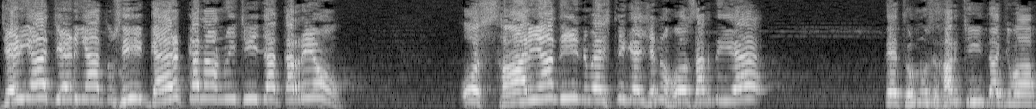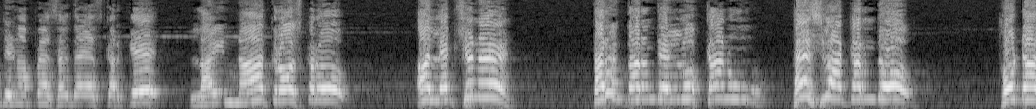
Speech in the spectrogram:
ਜਿਹੜੀਆਂ ਜਿਹੜੀਆਂ ਤੁਸੀਂ ਗੈਰ ਕਾਨੂੰਨੀ ਚੀਜ਼ਾਂ ਕਰ ਰਹੇ ਹੋ, ਉਹ ਸਾਰਿਆਂ ਦੀ ਇਨਵੈਸਟੀਗੇਸ਼ਨ ਹੋ ਸਕਦੀ ਹੈ ਤੇ ਤੁਹਾਨੂੰ ਹਰ ਚੀਜ਼ ਦਾ ਜਵਾਬ ਦੇਣਾ ਪੈ ਸਕਦਾ ਹੈ। ਇਸ ਕਰਕੇ ਲਾਈਨ ਨਾ ਕ੍ਰਾਸ ਕਰੋ। ਆ ਇਲੈਕਸ਼ਨ ਹੈ। ਤਰਨ ਤਰਨ ਦੇ ਲੋਕਾਂ ਨੂੰ ਫੈਸਲਾ ਕਰਨ ਦਿਓ। ਤੁਹਾਡਾ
